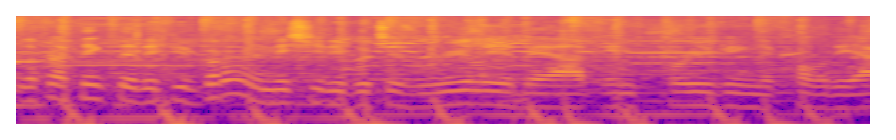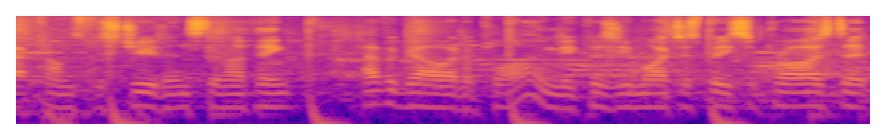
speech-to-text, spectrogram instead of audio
Look, I think that if you've got an initiative which is really about improving the quality outcomes for students, then I think have a go at applying because you might just be surprised at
